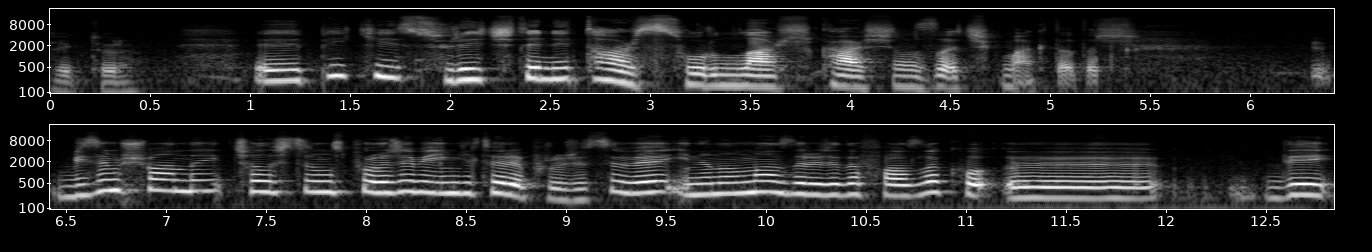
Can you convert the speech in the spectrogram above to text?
sektörü. E, peki süreçte ne tarz sorunlar karşınıza çıkmaktadır? Bizim şu anda çalıştığımız proje bir İngiltere projesi ve inanılmaz derecede fazla e, de-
